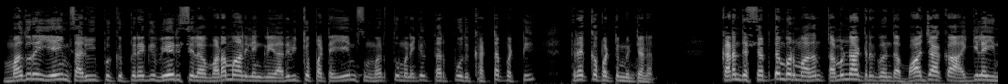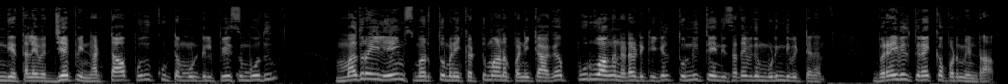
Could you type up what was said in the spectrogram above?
மதுரை எய்ம்ஸ் அறிவிப்புக்கு பிறகு வேறு சில வடமாநிலங்களில் அறிவிக்கப்பட்ட எய்ம்ஸ் மருத்துவமனைகள் தற்போது கட்டப்பட்டு திறக்கப்பட்டு விட்டன. கடந்த செப்டம்பர் மாதம் தமிழ்நாட்டிற்கு வந்த பாஜக அகில இந்திய தலைவர் ஜே பி நட்டா பொதுக்கூட்டம் ஒன்றில் பேசும்போது மதுரையில் எய்ம்ஸ் மருத்துவமனை கட்டுமான பணிக்காக பூர்வாங்க நடவடிக்கைகள் தொண்ணூத்தி ஐந்து சதவீதம் முடிந்துவிட்டன. விரைவில் திறக்கப்படும் என்றார்.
